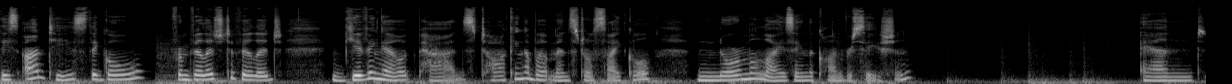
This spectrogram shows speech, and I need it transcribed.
these aunties, they go from village to village giving out pads, talking about menstrual cycle, normalizing the conversation. And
